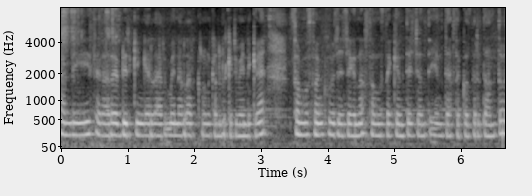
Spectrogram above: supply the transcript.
ஃபேமிலிஸ் எல்லாரும் எப்படி இருக்கீங்க எல்லாருமே நல்லா இருக்கணும்னு கடவுள் கிட்ட வேண்டிக்கிறேன் ಸಮಸ್ಯೆಂಕು ಜಗನ್ನ ಸಮಸ್ಯೆಗೆ ಎಂತೆ ಜಂತೆ ಎಂತ ಸಕೋತಿರ್ತಾಂತು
